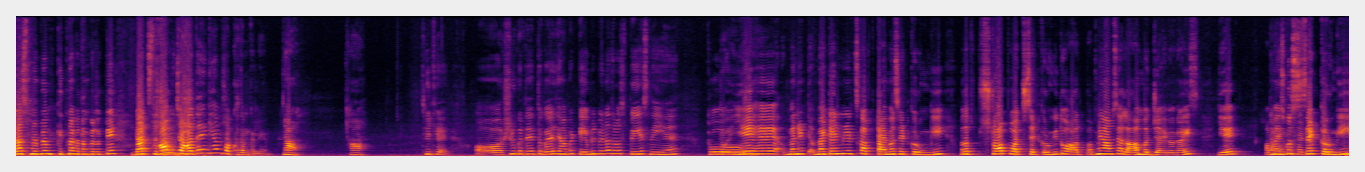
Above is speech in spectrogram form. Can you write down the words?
10 मिनट में हम कितना खत्म कर सकते हैं? दैट्स हम चाहते हैं कि हम सब खत्म कर लें। हाँ। हाँ। ठीक है? और शुरू करते हैं। तो गए यहाँ पे टेबल पे ना थोड़ा स्पेस नहीं है। तो, तो- ये है मैंने मैं टेन मिनट्स का टाइमर सेट करूँगी मतलब स्टॉप वॉच सेट करूँगी तो आप अपने आप से अलार्म बच जाएगा गाइस ये अब मैं इसको सेट करूँगी.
